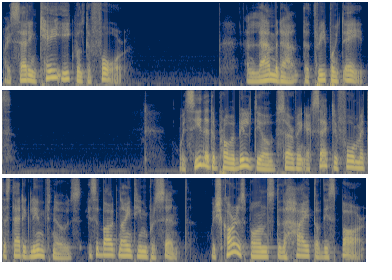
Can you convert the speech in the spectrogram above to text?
by setting k equal to 4 and lambda to 3.8. We see that the probability of observing exactly 4 metastatic lymph nodes is about 19%, which corresponds to the height of this bar.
